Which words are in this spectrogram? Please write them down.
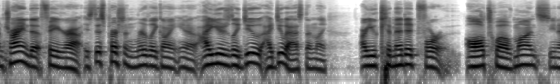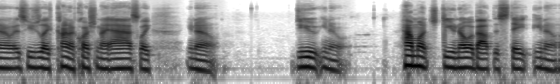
I'm trying to figure out is this person really going, you know, I usually do I do ask them like are you committed for all 12 months, you know, it's usually kind of question I ask like, you know, do you, you know, how much do you know about this state, you know,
